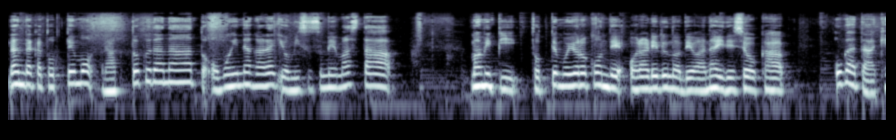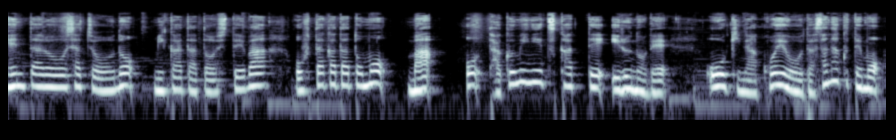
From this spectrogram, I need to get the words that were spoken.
なんだかとっても納得だなと思いながら読み進めました。マミピとっても喜んでおられるのではないでしょうか。尾形健太郎社長の見方としてはお二方とも「間」を巧みに使っているので大きな声を出さなくても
